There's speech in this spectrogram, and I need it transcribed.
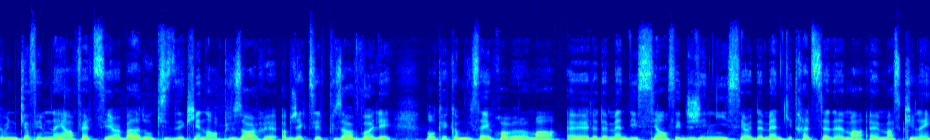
au féminin, en fait, c'est un balado qui se décline en plusieurs euh, objectifs, plusieurs volets. Donc, euh, comme vous le savez probablement, euh, le domaine des sciences et du génie, c'est un domaine qui est traditionnellement masculin.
